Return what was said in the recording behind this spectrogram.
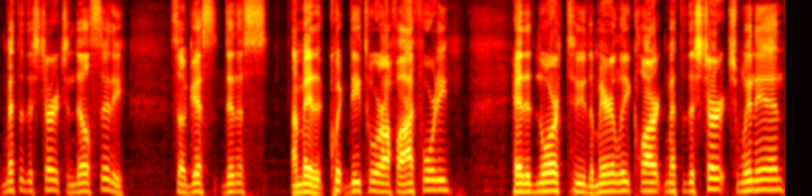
Methodist Church in Del City. So, guess, Dennis, I made a quick detour off of I 40, headed north to the Mary Lee Clark Methodist Church, went in,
